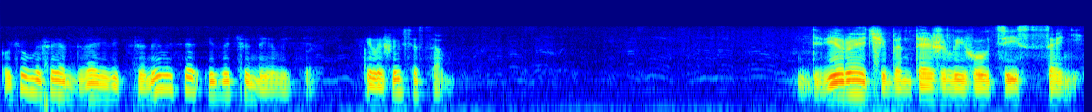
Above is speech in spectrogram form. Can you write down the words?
Почув лише, як двері відчинилися і зачинилися, і лишився сам. Дві речі бентежили його у цій сцені:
